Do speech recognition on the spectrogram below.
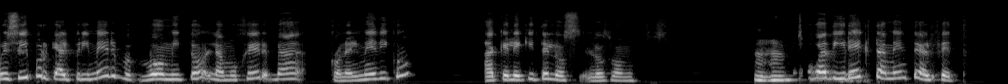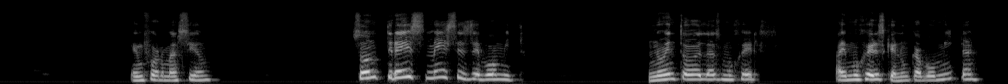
Pues sí, porque al primer vómito la mujer va con el médico a que le quite los, los vómitos. Va directamente al feto en formación. Son tres meses de vómito. No en todas las mujeres. Hay mujeres que nunca vomitan.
